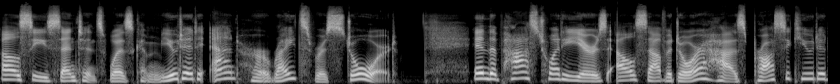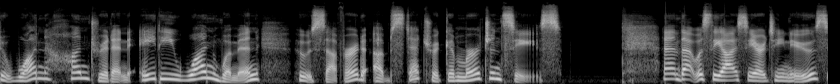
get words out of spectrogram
Elsie's sentence was commuted and her rights restored. In the past 20 years, El Salvador has prosecuted 181 women who suffered obstetric emergencies. And that was the ICRT news.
